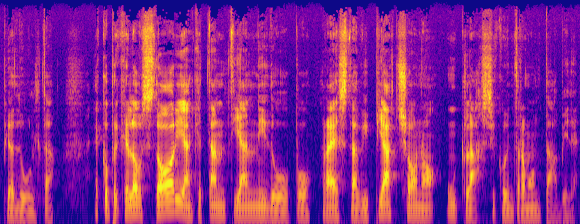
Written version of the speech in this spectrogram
più adulta. Ecco perché Love Story, anche tanti anni dopo, resta, vi piaccia o no, un classico intramontabile.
